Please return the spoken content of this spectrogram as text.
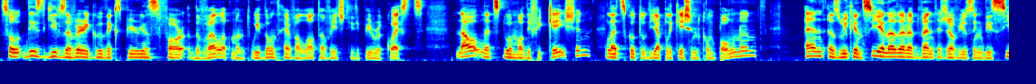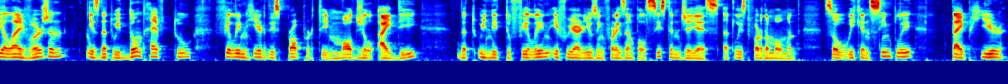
So this gives a very good experience for development. We don't have a lot of HTTP requests. Now let's do a modification. Let's go to the application component. And as we can see, another advantage of using this CLI version is that we don't have to fill in here this property module ID that we need to fill in if we are using, for example, system.js, at least for the moment. So we can simply type here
